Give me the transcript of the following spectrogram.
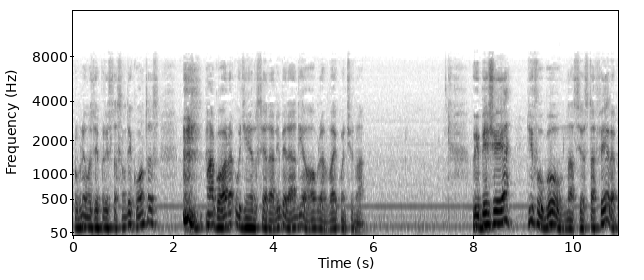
Problemas de prestação de contas. Agora o dinheiro será liberado e a obra vai continuar. O IBGE divulgou na sexta-feira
